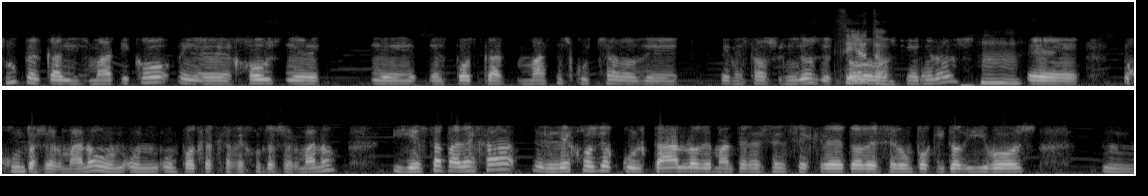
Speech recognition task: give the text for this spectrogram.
súper carismático, eh, host de, de- del podcast más escuchado de en Estados Unidos de Cierto. todos los géneros eh, junto a su hermano, un, un- un podcast que hace junto a su hermano. Y esta pareja, lejos de ocultarlo, de mantenerse en secreto, de ser un poquito divos, mm,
